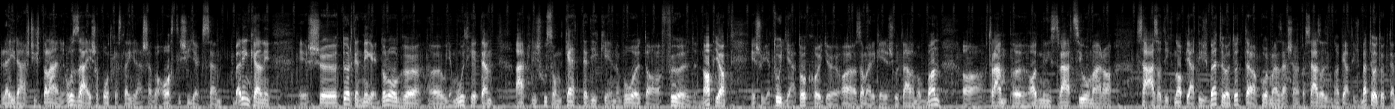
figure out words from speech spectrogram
leírást is találni hozzá, és a podcast leírásában azt is igyekszem belinkelni, és történt még egy dolog, ugye múlt héten, április 22-én volt a Föld napja, és ugye tudjátok, hogy az Amerikai Egyesült Államokban a Trump adminisztráció már a századik napját is betöltötte, a kormányzásának a századik napját is betöltötte,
